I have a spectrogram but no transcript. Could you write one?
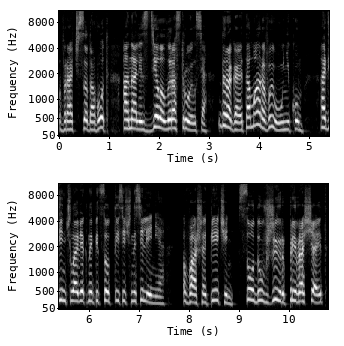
Врач-садовод анализ сделал и расстроился. Дорогая Тамара, вы уникум. Один человек на 500 тысяч населения. Ваша печень соду в жир превращает.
